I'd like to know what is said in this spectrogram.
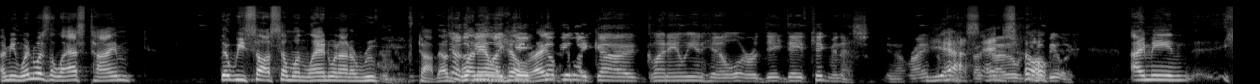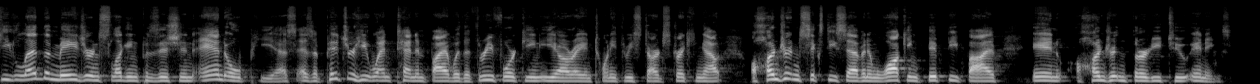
I mean, when was the last time that we saw someone land one on a rooftop. That was yeah, Glenallen like Hill, Dave, right? They'll be like uh, Glenallen Hill or Dave, Dave Kingman you know, right? Yes, I mean, and so, like. I mean, he led the major in slugging position and OPS. As a pitcher, he went 10 and 5 with a 314 ERA and 23 starts, striking out 167 and walking 55 in 132 innings.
